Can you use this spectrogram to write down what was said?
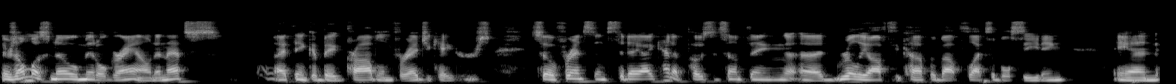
there's almost no middle ground and that's I think a big problem for educators. So, for instance, today I kind of posted something uh, really off the cuff about flexible seating, and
